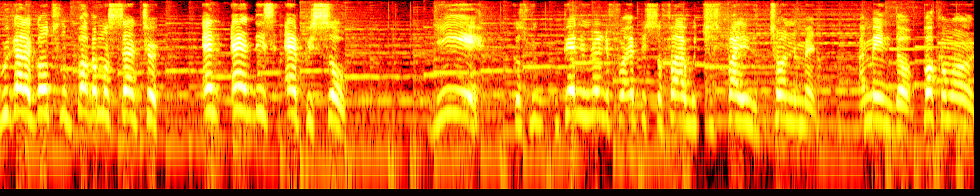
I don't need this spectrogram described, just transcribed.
We gotta go to the Pokemon Center and end this episode. Yeah, because we're getting ready for episode 5, which is fighting the tournament. I mean, the Pokemon,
